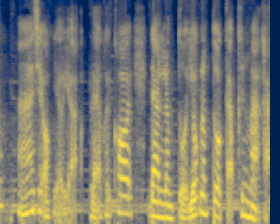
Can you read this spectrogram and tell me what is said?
กๆหายใจออกยาวๆ แล้วค่อยๆ ดันลำตัวยกลำตัวกลับขึ้นมาค่ะ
